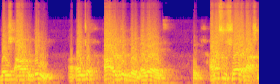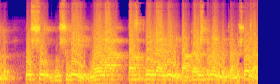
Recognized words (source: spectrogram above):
5 6 değil. En çok aa özür dilerim evet. evet. Ama şimdi şöyle bak şimdi. Bu şu bu şu değil. Normal basit veriler değil. Bak karıştırmayın lütfen. Bir şey hocam.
